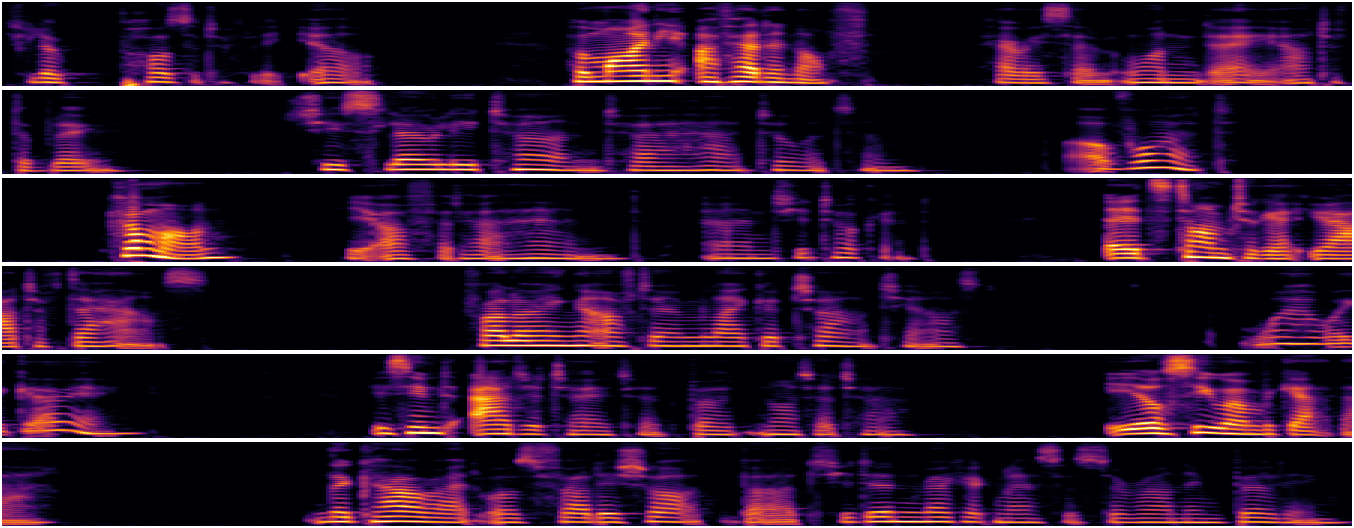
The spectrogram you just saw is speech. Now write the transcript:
She looked positively ill. Hermione, I've had enough, Harry said one day out of the blue. She slowly turned her head towards him. Of what? Come on, he offered her hand, and she took it. It's time to get you out of the house. Following after him like a child, she asked, where are we going? He seemed agitated, but not at her. You'll see when we get there. The car ride was fairly short, but she didn't recognize the surrounding building.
